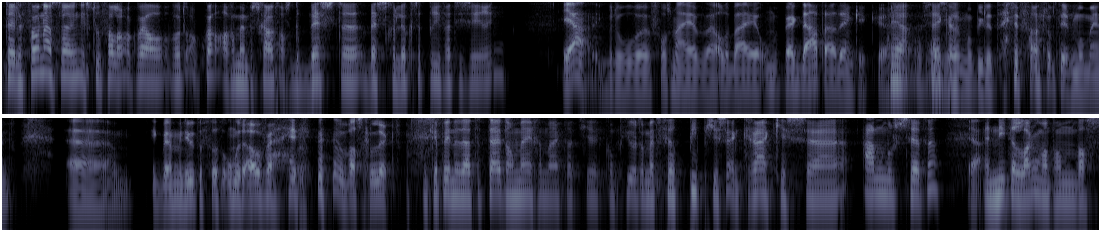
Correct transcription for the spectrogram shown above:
telefoonaansluiting is toevallig ook wel, wordt ook wel algemeen beschouwd als de beste, best gelukte privatisering. Ja, ik bedoel, volgens mij hebben we allebei onbeperkt data, denk ik. eh, Ja, op zeker. onze mobiele telefoon op dit moment. Ehm, ik ben benieuwd of dat onder de overheid was gelukt. Ik heb inderdaad de tijd nog meegemaakt dat je computer met veel piepjes en kraakjes aan moest zetten. Ja. En niet te lang, want dan was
